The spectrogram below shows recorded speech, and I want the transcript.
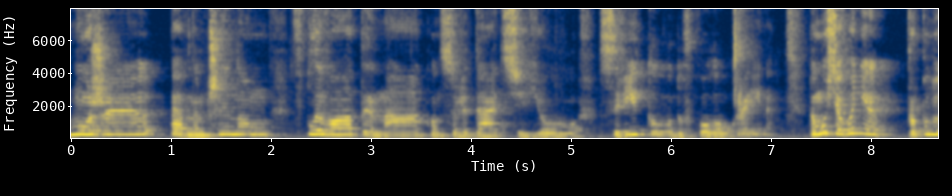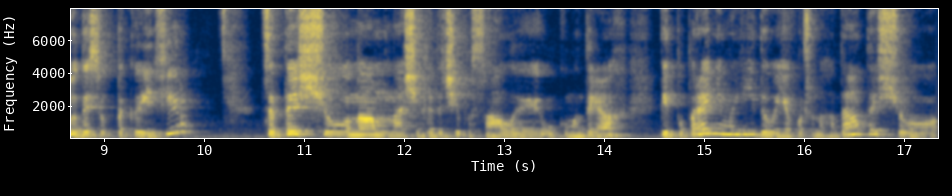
може певним чином впливати на консолідацію світу довкола України. Тому сьогодні пропоную десь от такий ефір. Це те, що нам наші глядачі писали у коментарях під попередніми відео. Я хочу нагадати, що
